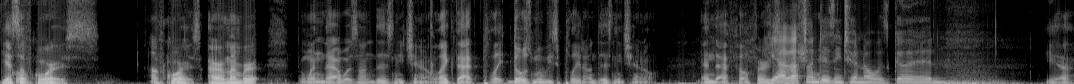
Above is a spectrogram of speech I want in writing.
Yes, of Cool. course. Of course. I remember when that was on Disney Channel. Like that play those movies played on Disney Channel. and that felt very yeah, that's when. Disney Channel was good. Yeah.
